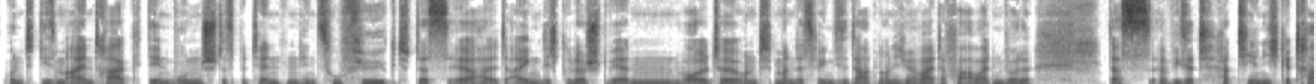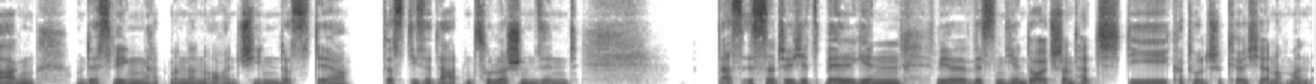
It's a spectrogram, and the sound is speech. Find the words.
und diesem Eintrag den Wunsch des Petenten hinzufügt, dass er halt eigentlich gelöscht werden wollte und man deswegen diese Daten auch nicht mehr weiterverarbeiten würde. Das, äh, wie gesagt, hat hier nicht getragen und deswegen hat man dann auch entschieden, dass der, dass diese Daten zu löschen sind. Das ist natürlich jetzt Belgien. Wir wissen, hier in Deutschland hat die katholische Kirche ja nochmal ein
